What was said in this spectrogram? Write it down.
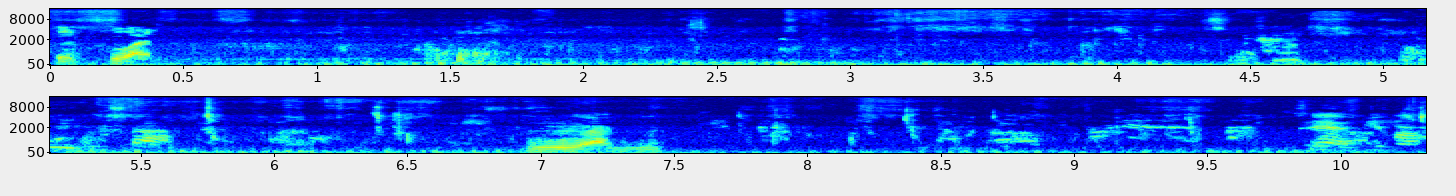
สวยสวยสองกุศล เหลือนแซ่บพี่บอก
